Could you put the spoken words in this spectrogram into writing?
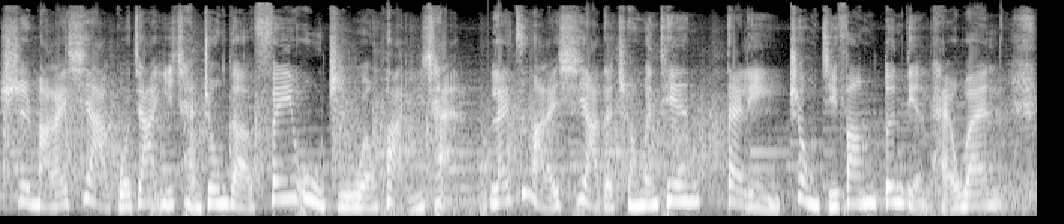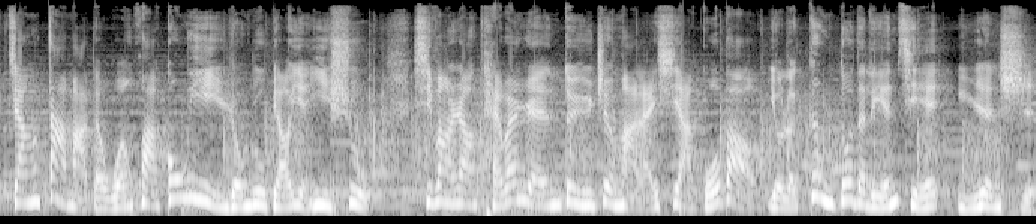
是马来西亚国家遗产中的非物质文化遗产。来自马来西亚的陈文天带领重疾方蹲点台湾，将大马的文化工艺融入表演艺术，希望让台湾人对于这马来西亚国宝有了更多的连结与认识。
